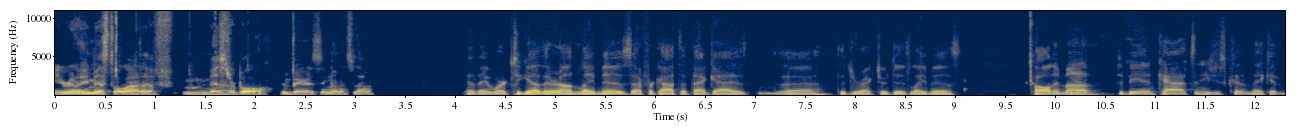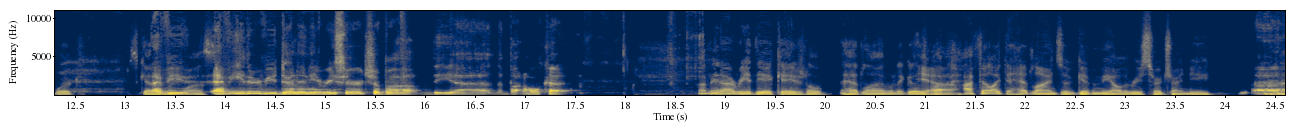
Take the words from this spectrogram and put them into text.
He really missed a lot of miserable, embarrassing moments though. Yeah, they worked together on Les Mis. I forgot that that guy, uh, the director, did Les Mis. Called him up to be in Cats, and he just couldn't make it work. Have you Scheduling wise. have either of you done any research about the uh, the butthole cut? I mean, I read the occasional headline when it goes. Yeah, I feel like the headlines have given me all the research I need. Uh,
